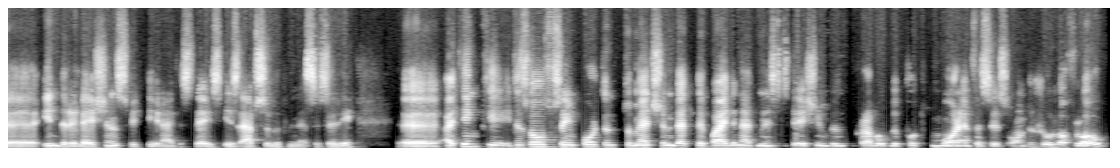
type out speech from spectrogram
uh, in the relations with the United States, is absolutely necessary. Uh, I think it is also important to mention that the Biden administration will probably put more emphasis on the rule of law,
